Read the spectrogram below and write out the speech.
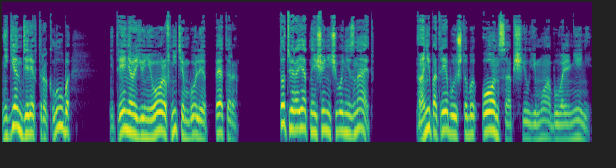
Ни ген-директора клуба, ни тренера юниоров, ни тем более Петера. Тот, вероятно, еще ничего не знает. Но они потребуют, чтобы он сообщил ему об увольнении.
